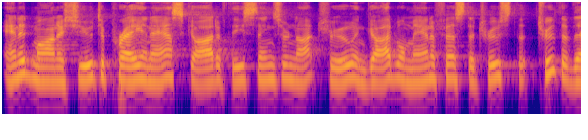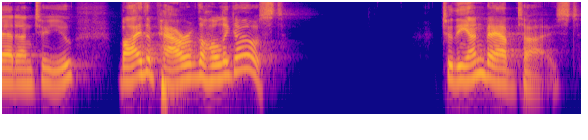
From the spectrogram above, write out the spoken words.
and admonish you to pray and ask God if these things are not true, and God will manifest the truth, the truth of that unto you by the power of the Holy Ghost. To the unbaptized,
